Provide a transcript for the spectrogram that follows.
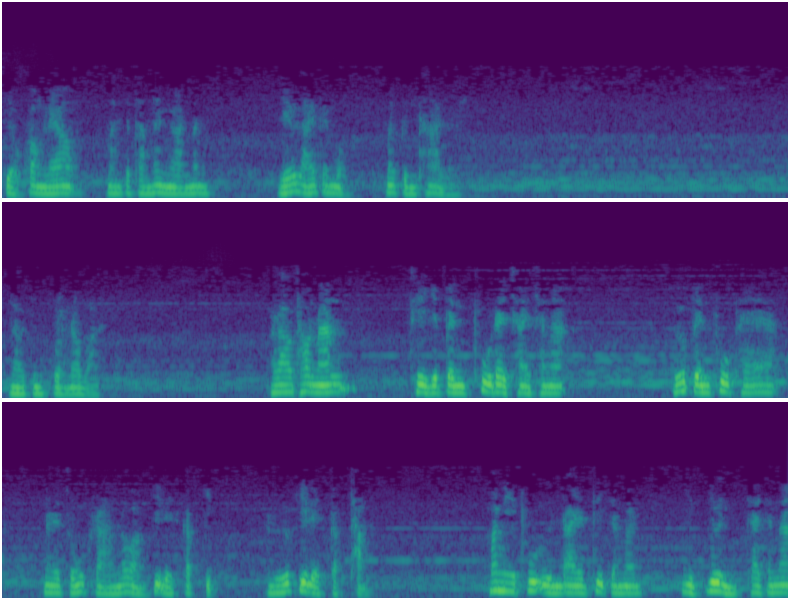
เกี่ยวข้องแล้ว มันจะทำให้งานมัน เลี้ยวไหลไปหมด ไม่เป็นท่าเลย เราจึงควรระวังเราเท่านั้นที่จะเป็นผู้ได้ชัยชนะ หรือเป็นผู้แพ้ในสงครามระหว่างกิเลสกับจิต หรือกิเลสกับธรรมไม่มีผู้อื่นใดที่จะมาหยิบยื่นชัยชนะ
